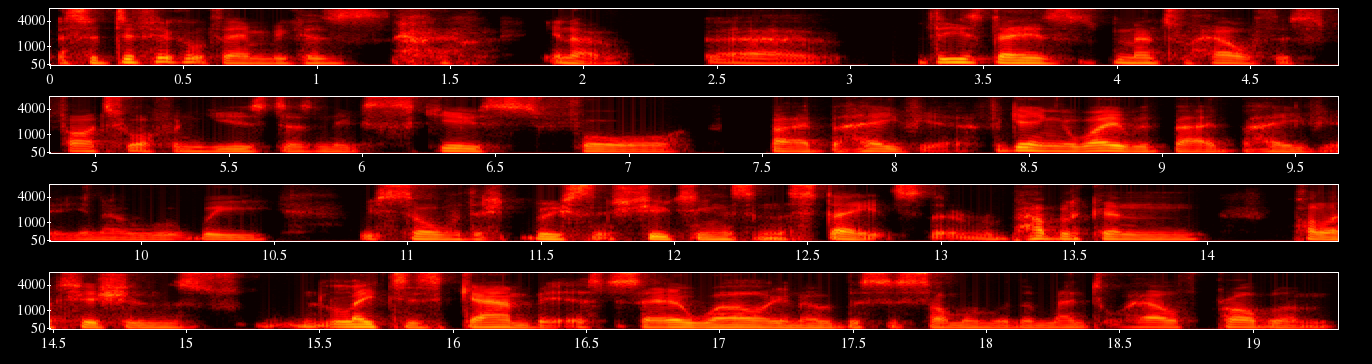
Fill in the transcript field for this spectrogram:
it's a difficult thing because you know uh, these days, mental health is far too often used as an excuse for bad behavior, for getting away with bad behavior. You know, we we saw with the recent shootings in the states that Republican politicians' latest gambit is to say, "Oh well, you know, this is someone with a mental health problem,"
